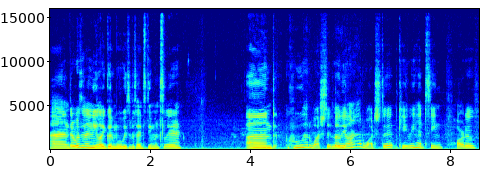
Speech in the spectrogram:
And there wasn't any like good movies besides Demon Slayer. And who had watched it? Liliana had watched it. Kaylee had seen part of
